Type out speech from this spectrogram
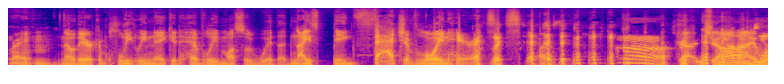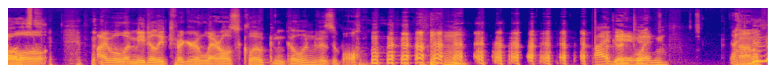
right? Mm, No, they are completely naked, heavily muscled, with a nice big thatch of loin hair. As I said, Ugh. Jo- John, I'm I jealous. will, I will immediately trigger Laryl's cloak and go invisible. Bye, Good David. um,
